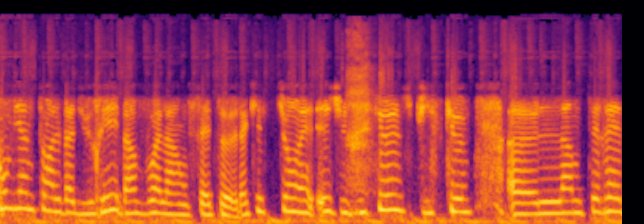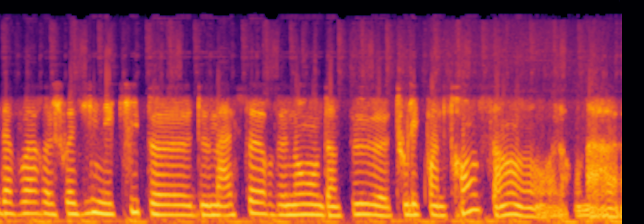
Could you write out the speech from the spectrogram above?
Combien de temps elle va durer Eh Ben voilà, en fait, euh, la question est, est judicieuse puisque euh, l'intérêt d'avoir choisi une équipe euh, de masseurs venant d'un peu euh, tous les coins de France. Hein, alors on a,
